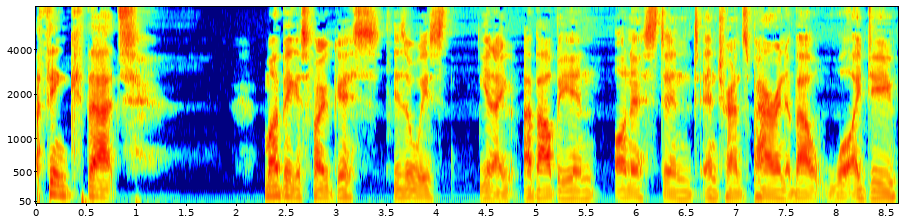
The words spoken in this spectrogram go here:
I think that my biggest focus is always, you know, about being honest and, and transparent about what I do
